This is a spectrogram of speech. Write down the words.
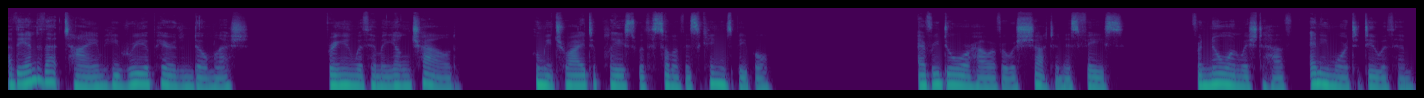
At the end of that time, he reappeared in Domleschg, bringing with him a young child, whom he tried to place with some of his kinspeople. Every door, however, was shut in his face, for no one wished to have any more to do with him.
